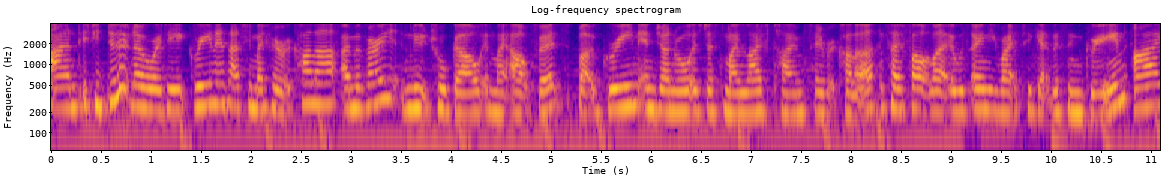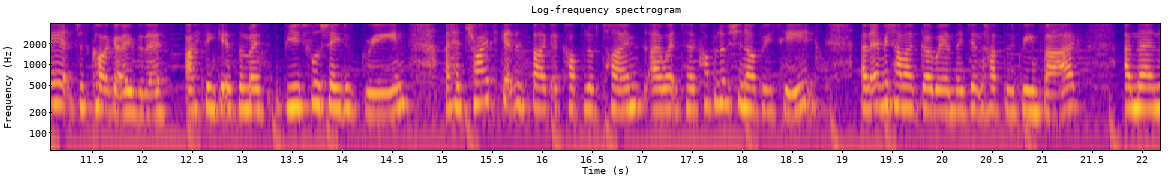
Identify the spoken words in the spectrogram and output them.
and if you didn't know already green is actually my favourite colour. I'm a very neutral girl in my outfits but green in general is just my lifetime favourite colour so I felt like it was only right to get this in green. I just can't get over this. I think it is the most beautiful shade of green. I had tried to get this bag a couple of times. I went to a couple of Chanel boutiques and every time I'd go in they didn't have the green bag and then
